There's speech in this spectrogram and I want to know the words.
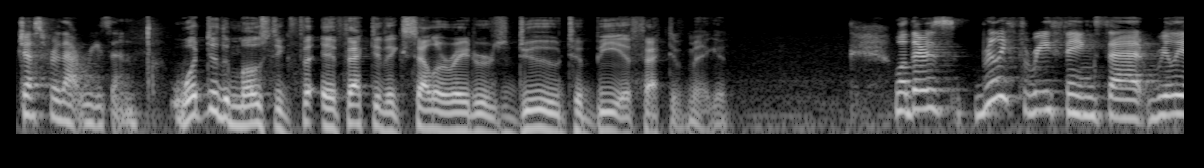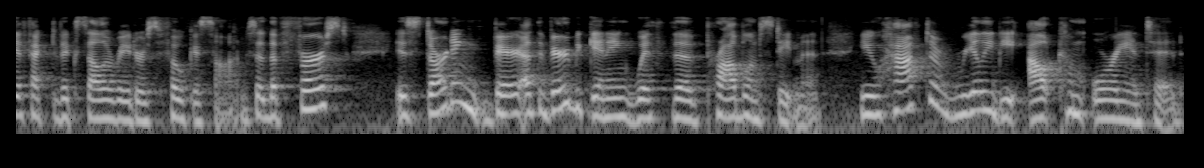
just for that reason. What do the most effective accelerators do to be effective, Meagan? Well, there's really three things that really effective accelerators focus on. So the first is starting very, at the very beginning with the problem statement. You have to really be outcome oriented.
